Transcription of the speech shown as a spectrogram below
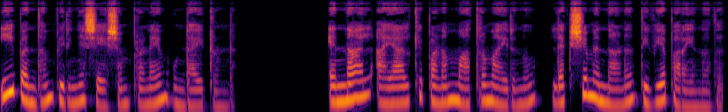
ഈ ബന്ധം പിരിഞ്ഞ ശേഷം പ്രണയം ഉണ്ടായിട്ടുണ്ട്. എന്നാൽ അയാൾക്ക് പണം മാത്രമായിരുന്നു ലക്ഷ്യമെന്നാണ് ദിവ്യ പറയുന്നത്.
